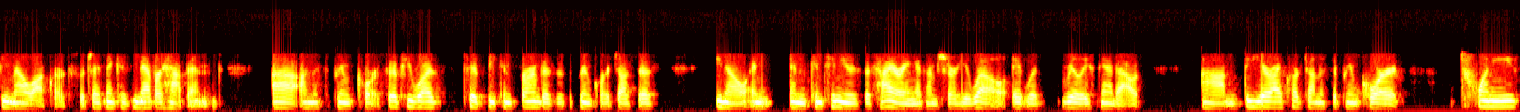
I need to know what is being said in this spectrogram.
female law clerks, which I think has never happened uh, on the Supreme Court. So if he was to be confirmed as a Supreme Court justice, you know, and, and continues this hiring, as I'm sure he will, it would really stand out. Um, the year I clerked on the Supreme Court, 26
